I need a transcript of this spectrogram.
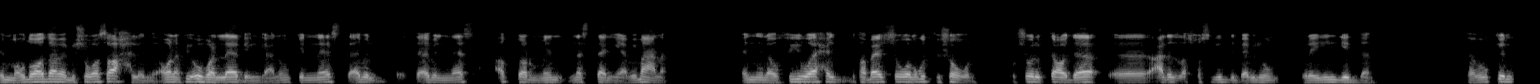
الموضوع ده مش هو صح لأن اولا في overlapping يعني ممكن ناس تقابل تقابل ناس أكتر من ناس تانية. بمعنى إن لو في واحد بطبيعة الشغل موجود في شغل والشغل بتاعه ده عدد الأشخاص جدا بيقابلهم قليلين جدا. فممكن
